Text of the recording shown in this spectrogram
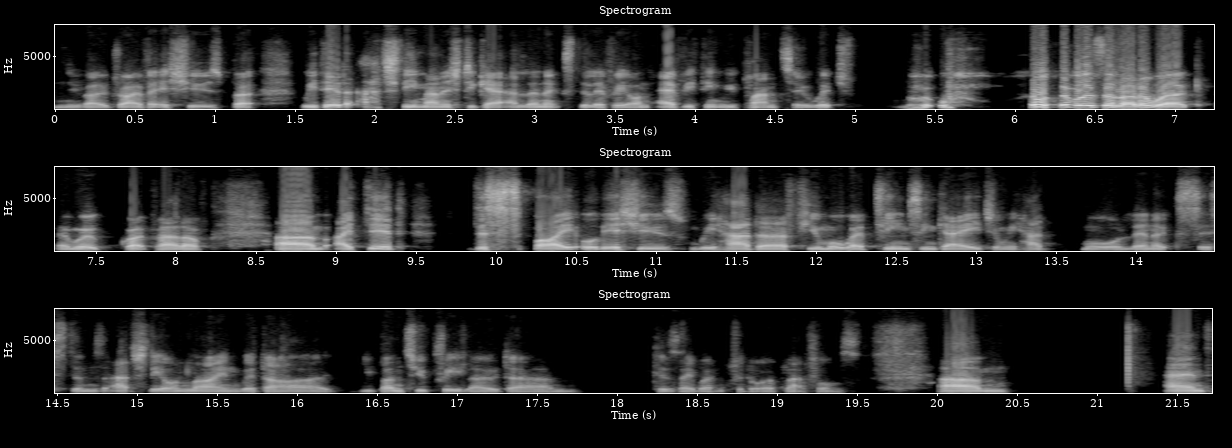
Nouveau driver issues, but we did actually manage to get a Linux delivery on everything we planned to, which it was a lot of work and we're quite proud of. Um, I did, despite all the issues, we had a few more web teams engaged and we had more Linux systems actually online with our Ubuntu preload because um, they weren't Fedora platforms. Um, and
